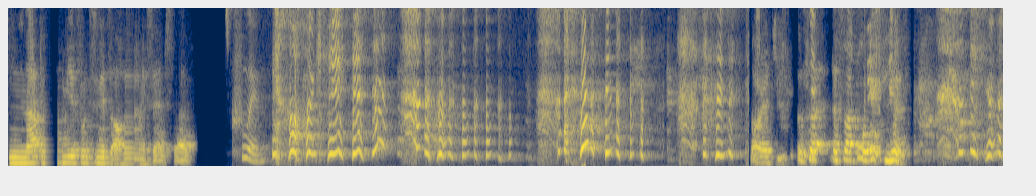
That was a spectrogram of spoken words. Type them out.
Na, bei mir funktioniert es auch, wenn ich selbst reibe. Cool. okay. Sorry, das war, das war provoziert. Ja.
